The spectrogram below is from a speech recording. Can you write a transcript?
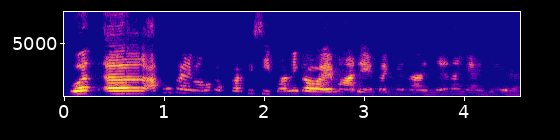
Buat uh, aku pengen ngomong ke partisipan nih kalau emang ada yang pengen nanya nanya aja ya.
